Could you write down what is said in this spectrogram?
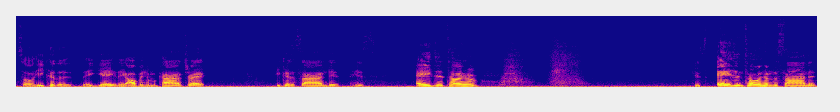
So he could have they gave they offered him a contract. He could have signed it. His agent told him his agent told him to sign it.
